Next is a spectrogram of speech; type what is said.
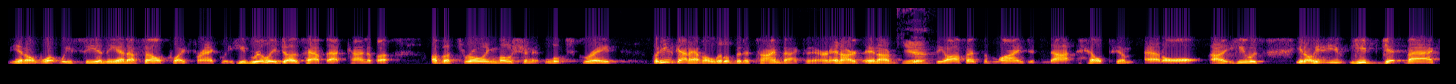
you know what we see in the NFL. Quite frankly, he really does have that kind of a of a throwing motion. It looks great, but he's got to have a little bit of time back there. And our and our yeah. the, the offensive line did not help him at all. Uh, he was, you know, he he'd get back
